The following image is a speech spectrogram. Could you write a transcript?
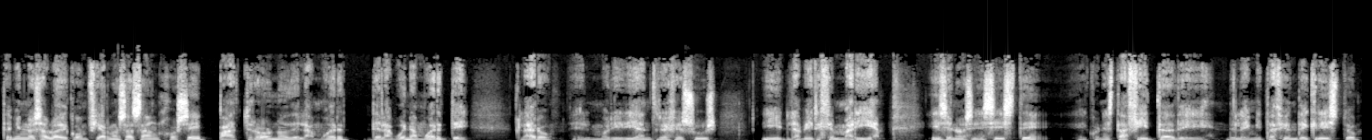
También nos habla de confiarnos a San José, patrono de la muerte, de la buena muerte. Claro, él moriría entre Jesús y la Virgen María. Y se nos insiste eh, con esta cita de, de la imitación de Cristo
